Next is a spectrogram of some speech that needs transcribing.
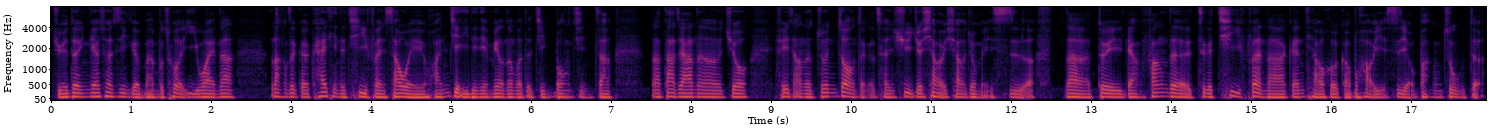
觉得应该算是一个蛮不错的意外。那让这个开庭的气氛稍微缓解一点点，没有那么的紧绷紧张。那大家呢就非常的尊重整个程序，就笑一笑就没事了。那对两方的这个气氛啊跟调和，搞不好也是有帮助的。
